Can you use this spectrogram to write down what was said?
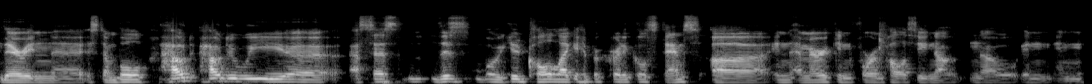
there in uh, Istanbul how how do we assess this what we could call like a hypocritical stance in American foreign policy now now in in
